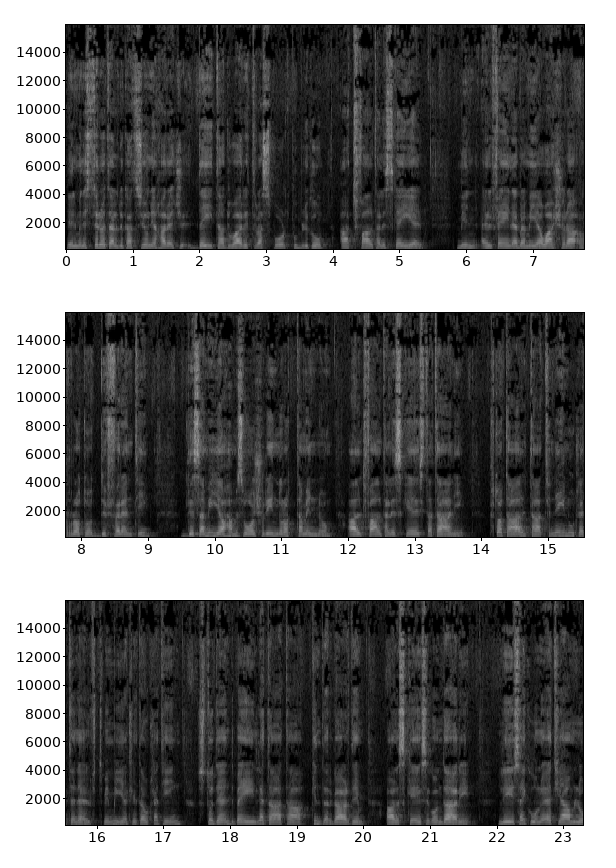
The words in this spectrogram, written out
Il-Ministeru tal-Edukazzjoni ħareġ dejta dwar it-trasport pubbliku għat-tfal tal-iskejjel, minn 2,410 rotot differenti, b'925 rotta minnhom għal tfal tal-iskejjel statali, b'total ta' 32,833 student bejn l-età ta' kindergarten għal skejjel sekondarji li se jkunu qed jagħmlu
